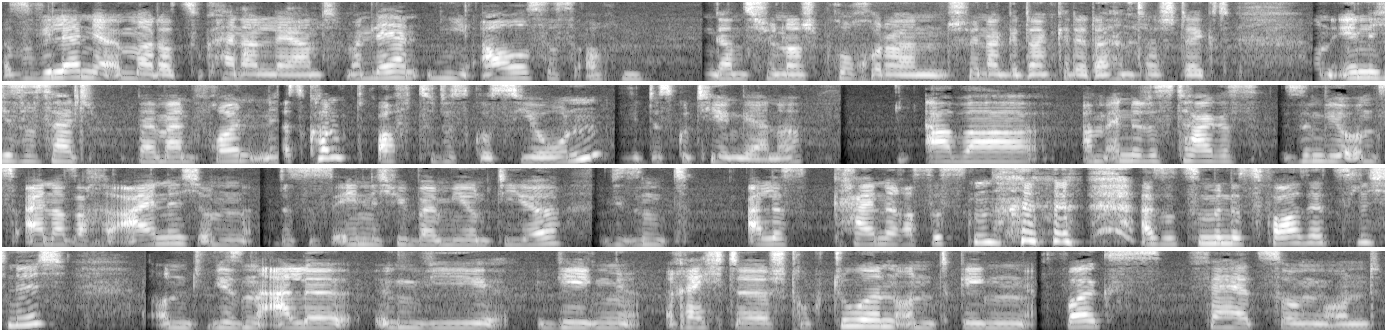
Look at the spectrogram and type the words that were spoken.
also wir lernen ja immer dazu, keiner lernt. Man lernt nie aus, ist auch ein ganz schöner Spruch oder ein schöner Gedanke, der dahinter steckt. Und ähnlich ist es halt bei meinen Freunden. Es kommt oft zu Diskussionen. Wir diskutieren gerne. Aber am Ende des Tages sind wir uns einer Sache einig und das ist ähnlich wie bei mir und dir. Wir sind alles keine Rassisten, also zumindest vorsätzlich nicht. Und wir sind alle irgendwie gegen rechte Strukturen und gegen Volksverhetzung und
